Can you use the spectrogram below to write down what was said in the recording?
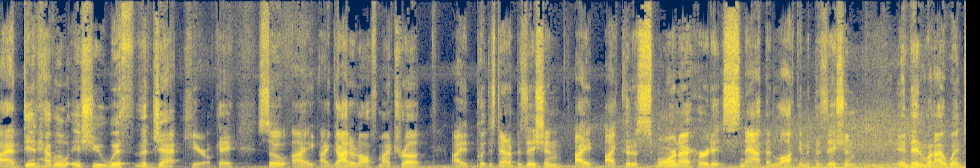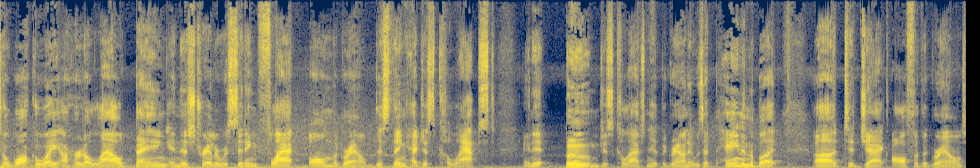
I did have a little issue with the jack here, okay? So I, I got it off my truck. I put this down in position. I, I could have sworn I heard it snap and lock into position. And then when I went to walk away, I heard a loud bang and this trailer was sitting flat on the ground. This thing had just collapsed and it, boom, just collapsed and hit the ground. It was a pain in the butt uh, to jack off of the ground.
